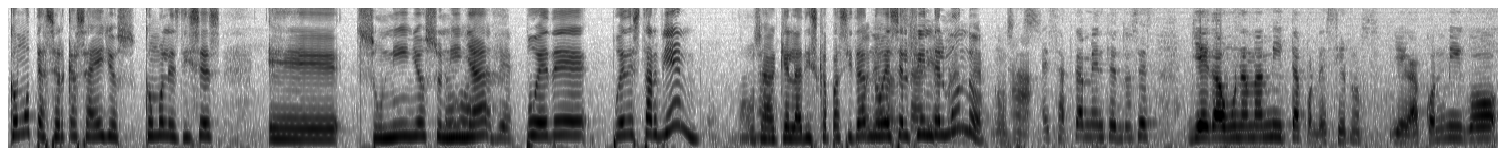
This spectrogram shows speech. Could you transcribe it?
¿Cómo te acercas a ellos? ¿Cómo les dices, eh, su niño, su niña puede, puede estar bien? O sea, que la discapacidad Puede no es el fin del mundo. Ajá, exactamente. Entonces llega una mamita, por decirnos, llega conmigo,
